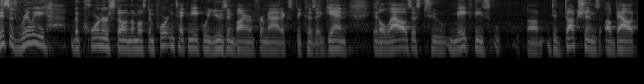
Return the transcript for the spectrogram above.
This is really the cornerstone, the most important technique we use in bioinformatics because, again, it allows us to make these uh, deductions about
